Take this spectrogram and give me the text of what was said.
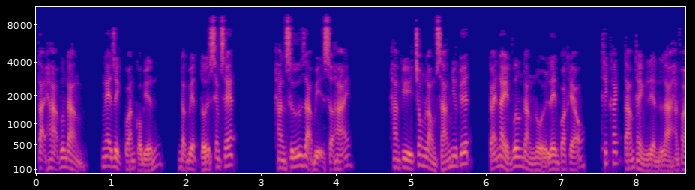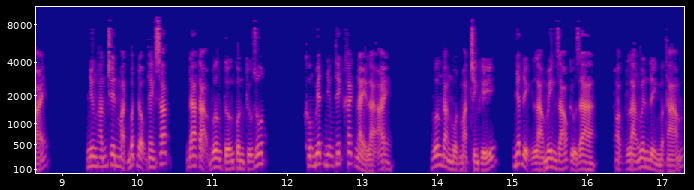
tại hạ vương đẳng nghe dịch quán có biến đặc biệt tới xem xét. Hàn sứ giả bị sợ hãi hàn kỳ trong lòng sáng như tuyết, cái này vương đẳng nổi lên quá khéo, thích khách tám thành liền là hàn phái. Nhưng hắn trên mặt bất động thanh sắc, đa tạ vương tướng quân cứu rút không biết những thích khách này là ai? Vương đằng một mặt chính khí, nhất định là minh giáo cửu gia, hoặc là nguyên đình mật thám.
